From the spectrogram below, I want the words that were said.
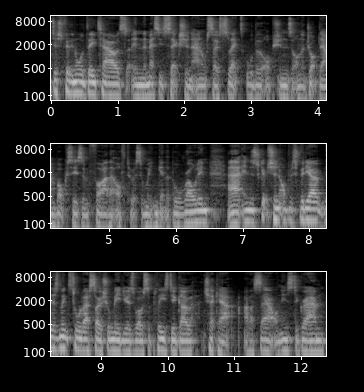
just fill in all the details in the message section and also select all the options on the drop down boxes and fire that off to us and we can get the ball rolling. Uh, in the description of this video there's links to all of our social social media as well. So please do go check out us out on Instagram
